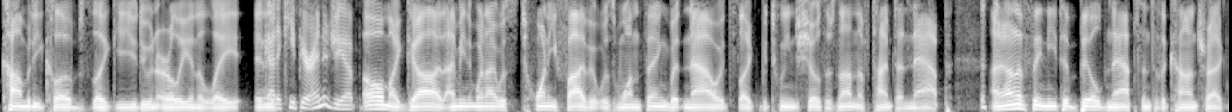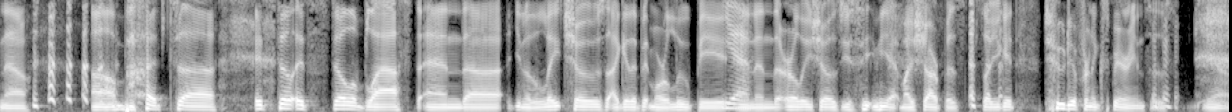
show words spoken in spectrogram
comedy clubs. Like you do an early and a late. And you Got to keep your energy up. Oh my god! I mean, when I was 25, it was one thing, but now it's like between shows, there's not enough time to nap. I honestly need to build naps into the contract now. um, but uh, it's still it's still a blast, and uh, you know the late shows I get a bit more loopy, Yeah. and in the early shows you see me at my sharpest. so you get two different experiences. Yeah.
